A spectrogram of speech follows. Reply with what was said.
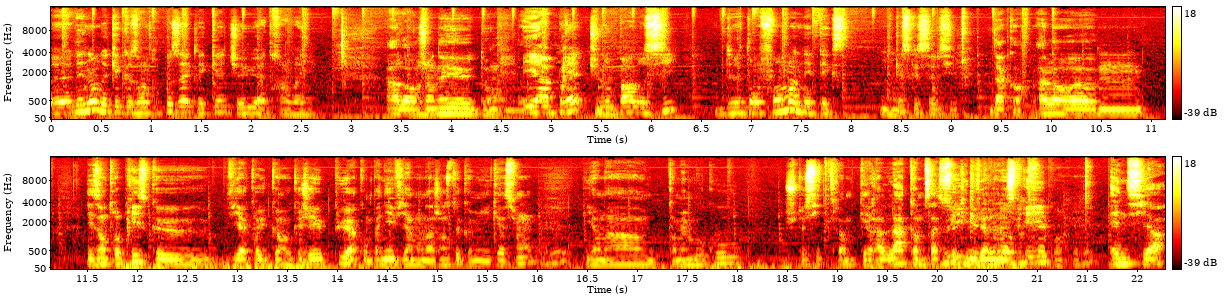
euh, les noms de quelques entreprises avec lesquelles tu as eu à travailler Alors, j'en ai donc. Et après, tu Mhm. nous parles aussi de ton format Netex. Mhm. Qu'est-ce que c'est aussi D'accord. Alors, euh, les entreprises que, via, que, j'ai pu accompagner via mon agence de communication, il y en a quand même beaucoup. Je te cite comme, là comme ça, ceux qui me viennent à l'esprit. Mhm. NCA,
